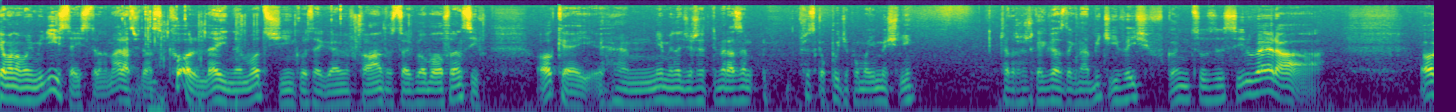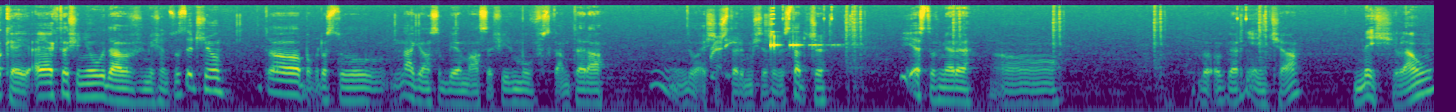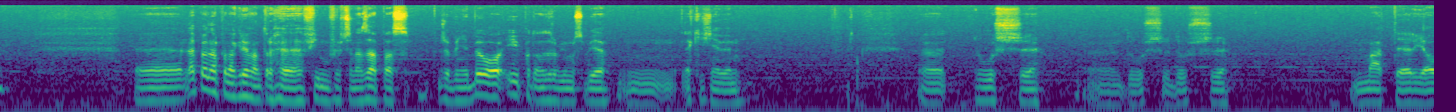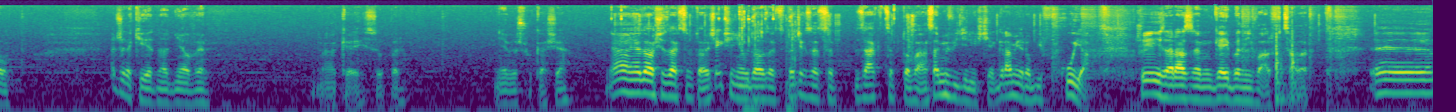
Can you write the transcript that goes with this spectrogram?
Siemano moi mili, z tej strony Maras, witam w kolejnym odcinku zagramy w Counter Strike Global Offensive. Okej, em, miejmy nadzieję, że tym razem wszystko pójdzie po mojej myśli. Trzeba troszeczkę gwiazdek nabić i wyjść w końcu z Silvera. Okej, a jak to się nie uda w miesiącu styczniu, to po prostu nagram sobie masę filmów z Countera. Mm, 24 myślę, że wystarczy. Jest to w miarę o, do ogarnięcia. Myślę. E, Na pewno ponagrywam trochę filmów jeszcze na zapas, żeby nie było i potem zrobimy sobie mm, jakiś, nie wiem, e, dłuższy, e, dłuższy, dłuższy materiał, znaczy taki jednodniowy. Okej, super. Nie wyszuka się. No, nie dało się zaakceptować. Jak się nie udało zaakceptować, jak zaakcep- zaakceptowałem? Sami widzieliście, gra robi w chuja. Czyli zarazem Gaben i Valve całe. E,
